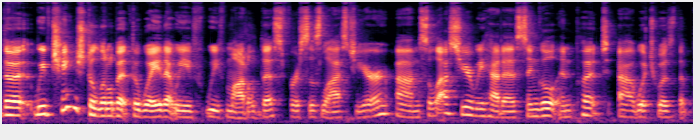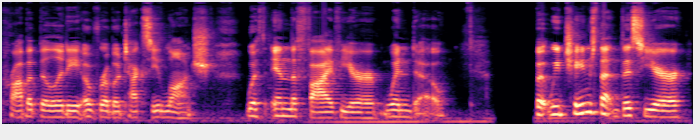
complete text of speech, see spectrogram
the we've changed a little bit the way that we've we've modeled this versus last year. Um, so last year we had a single input, uh, which was the probability of robotaxi launch within the five year window. But we changed that this year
